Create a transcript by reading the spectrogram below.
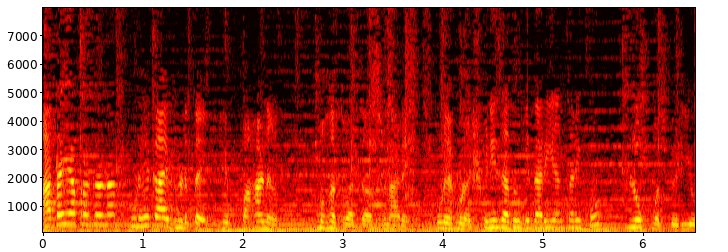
आता या प्रकरणात पुढे काय घडतंय हे पाहणं महत्वाचं असणार आहे. पुण्याहून अश्विनी जाधव केदारी यांचा रिपोर्ट लोकमत व्हिडिओ.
